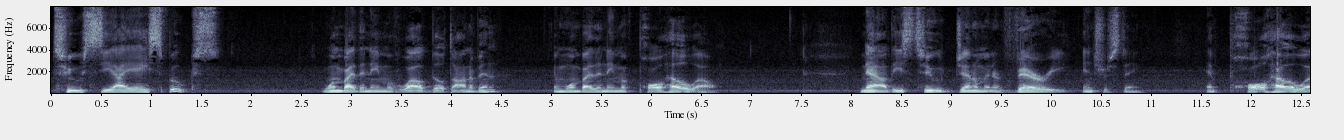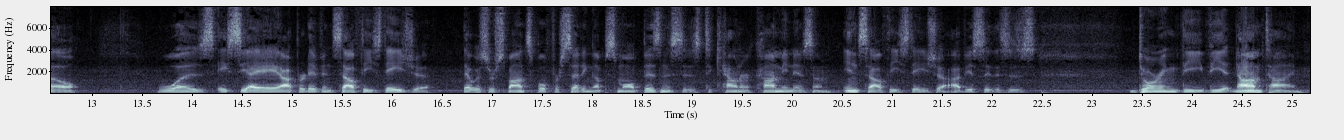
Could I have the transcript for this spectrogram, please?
two CIA spooks one by the name of Wild Bill Donovan and one by the name of Paul Helliwell. Now, these two gentlemen are very interesting. And Paul Helliwell was a CIA operative in Southeast Asia that was responsible for setting up small businesses to counter communism in Southeast Asia. Obviously, this is during the Vietnam time,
